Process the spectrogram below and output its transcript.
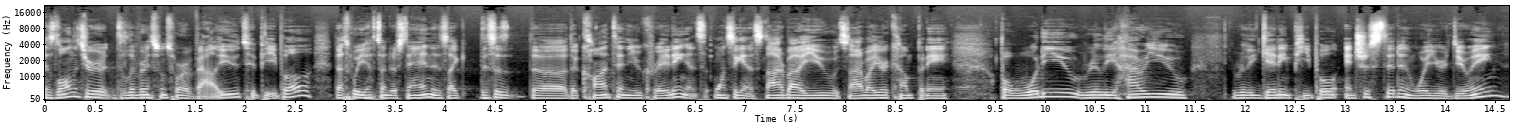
as long as you're delivering some sort of value to people, that's what you have to understand. Is like this is the the content you're creating. It's once again, it's not about you. It's not about your company. But what do you really? How are you? Really getting people interested in what you're doing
